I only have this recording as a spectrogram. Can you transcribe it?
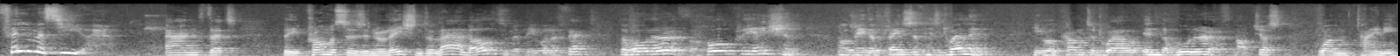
في المسيح and that the promises in relation to land ultimately will affect the whole earth, the whole creation will be the place of his dwelling. He will come to dwell in the whole earth, not just one tiny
